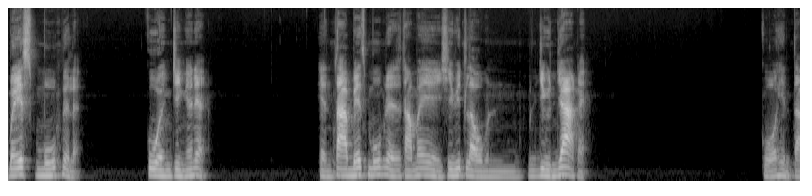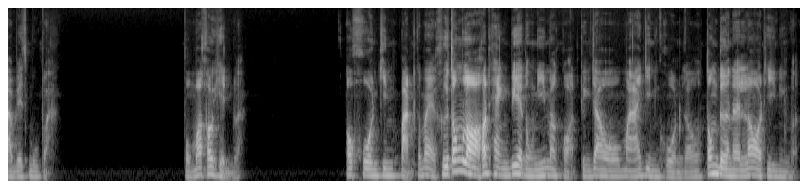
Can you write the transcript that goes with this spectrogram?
เบสมูฟเนี่ยแหละ กลัวจริงๆนะเนี่ย เห็นตาเบสมูฟเนี่ยจะทำให้ชีวิตเรามันมันยืนยากไง กลัวเห็นตาเบสมูฟอะ ผมว่าเขาเห็นว่ะ เอาโคนกินปัดก็ไม่ คือต้องรอเขาแทงเบี้ยตรงนี้มาก่อน ถึงจะเอาไม้กินโคนเขาต้องเดินในล่อทีหนึ่งก่อน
